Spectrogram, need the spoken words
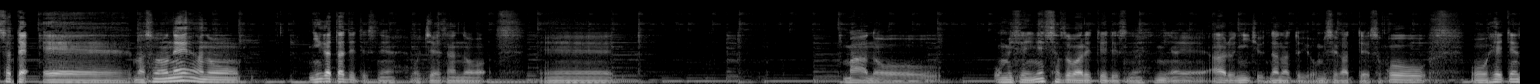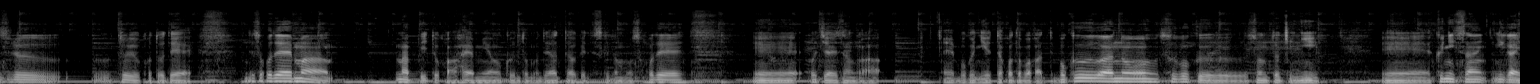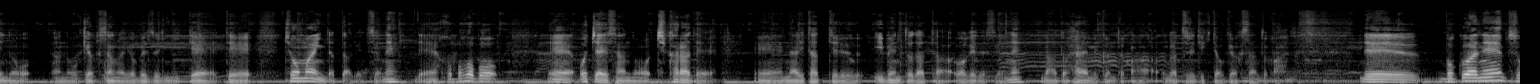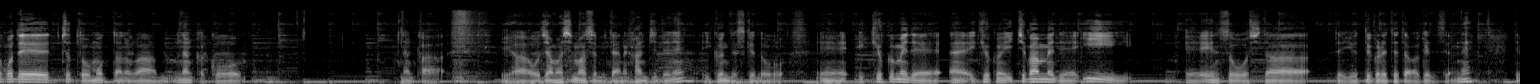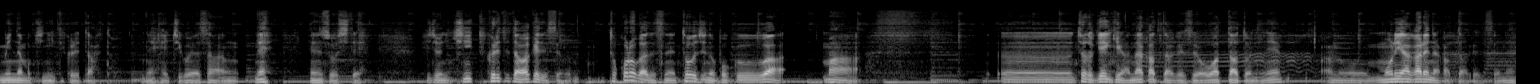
さて、えーまあ、そのね、あの、新潟でですね、落合さんの、えーまあ、あの、お店にね誘われてですね、え R27 というお店があってそこを閉店するということででそこで、まあ、マッピーとか早見山君とも出会ったわけですけどもそこで、えー落合さんが、えー僕に言った言葉があって僕はあのすごくその時に、えー国さん以外のあのお客さんが呼べずにいてで超満員だったわけですよね。でほぼほぼ、えー落合さんの力で、えー成り立ってるイベントだったわけですよね、まあ、あと早見君とかが連れてきたお客さんとか。で僕はねそこでちょっと思ったのがなんかこうなんかいやお邪魔しますみたいな感じでね行くんですけど、え1曲目で、え1曲目1番目でいい、え演奏をしたって言ってくれてたわけですよね。でみんなも気に入ってくれたと。ね越後屋さんね演奏して非常に気に入ってくれてたわけですよ。ところがですね当時の僕はまあうーんちょっと元気がなかったわけですよ。終わった後にねあの盛り上がれなかったわけですよね。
